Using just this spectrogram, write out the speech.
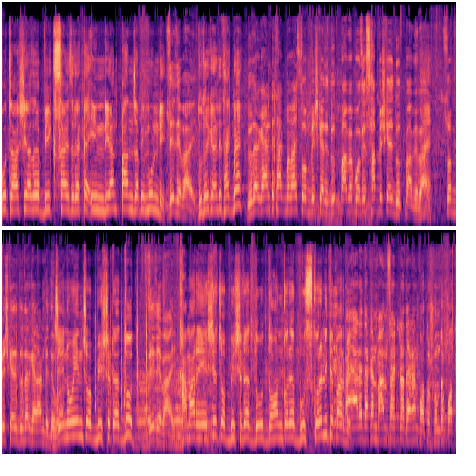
পঁচাশি হাজার বিগ সাইজের একটা ইন্ডিয়ান পাঞ্জাবি মুন্ডি। জি জি ভাই। দুধের গ্যারান্টি থাকবে? দুধের গ্যারান্টি থাকবে ভাই চব্বিশ কেজি দুধ পাবে পঁচিশ ছাব্বিশ কেজি দুধ পাবে ভাই। হ্যাঁ, চব্বিশ কেজি দুধের গ্যারান্টি দেবো জেনুইন চব্বিশ লিটার দুধ? জি জি ভাই। খামারে এসে চব্বিশ লিটার দুধ দহন করে বুস করে নিতে পারবে। আরে দেখেন বান সাইডটা দেখেন কত সুন্দর কত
